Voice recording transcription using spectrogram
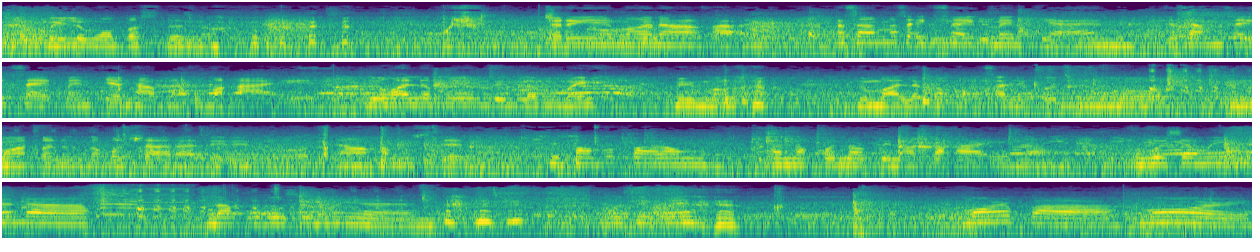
May lumabas doon, no? Pero yun yung mga nakaka... Kasama sa excitement yan. Kasama sa excitement yan habang kumakain. Yung alam mo yung biglang may, may mga lumalagak sa likod mo. Yung mga tunog na kutsara din ito. Nakakamiss din. ah. Si Papa parang anak ko na pinapakain ng Ubusin mo yan, anak. Anak, ubusin mo yan. ubusin mo yan. More pa. More.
